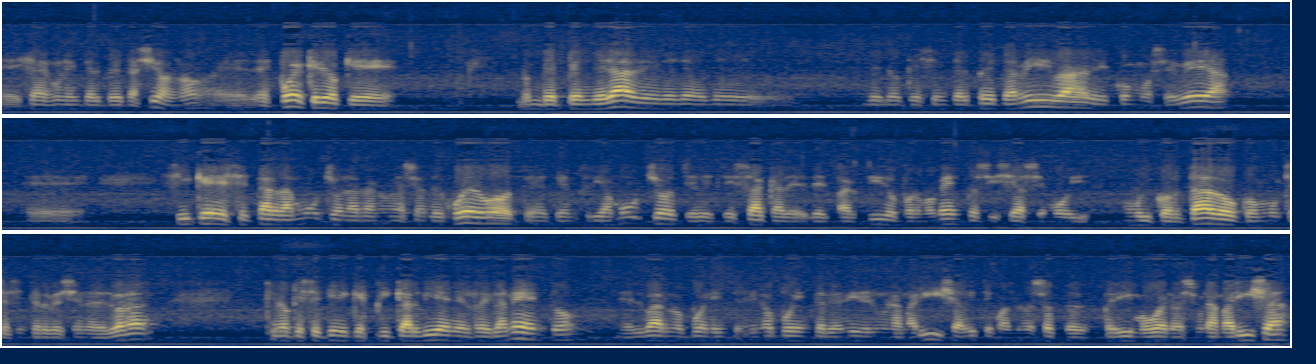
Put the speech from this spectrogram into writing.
Eh, ya es una interpretación, ¿no? Eh, después creo que dependerá de, lo que se interprete arriba, de cómo se vea. Eh, sí que se tarda mucho en la reanudación del juego, te, enfría mucho, te, saca del partido por momentos y se hace muy, muy cortado con muchas intervenciones del VAR. Creo que se tiene que explicar bien el reglamento, el VAR no puede, no puede intervenir en una amarilla, ¿viste? Cuando nosotros pedimos, bueno, es una amarilla,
